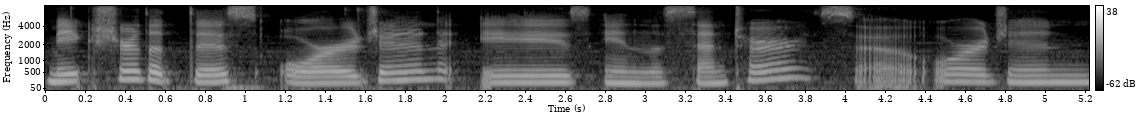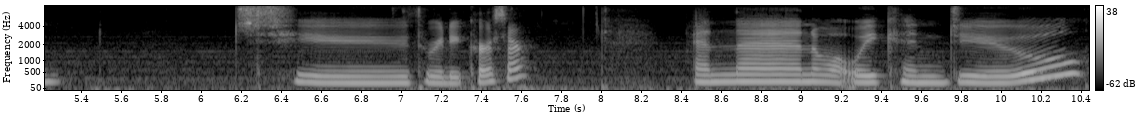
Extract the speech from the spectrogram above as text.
Make sure that this origin is in the center. So origin to 3D cursor. And then what we can do,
